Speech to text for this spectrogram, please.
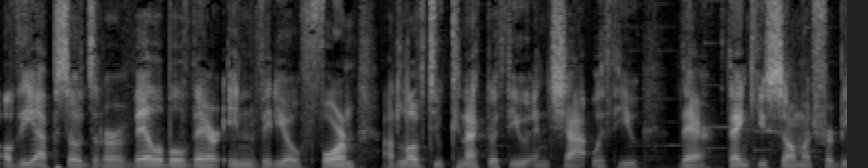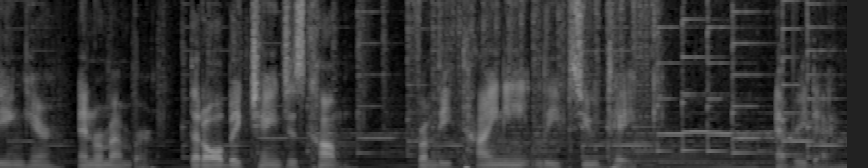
of the episodes that are available there in video form. I'd love to connect with you and chat with you there. Thank you so much for being here. And remember that all big changes come from the tiny leaps you take every day.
